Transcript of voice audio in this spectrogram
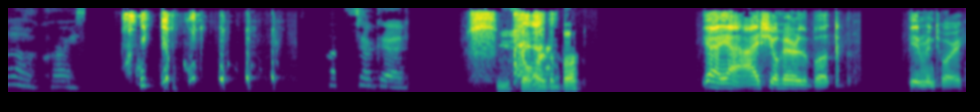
oh Christ. That's so good. You show her the book. yeah, yeah. I show her the book, the inventory.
